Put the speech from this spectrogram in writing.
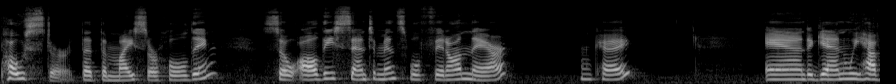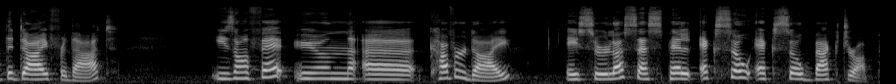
poster that the mice are holding. So all these sentiments will fit on there, okay? And again, we have the die for that. Ils ont fait une uh, cover die Et cela s'appelle XOXO Backdrop.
